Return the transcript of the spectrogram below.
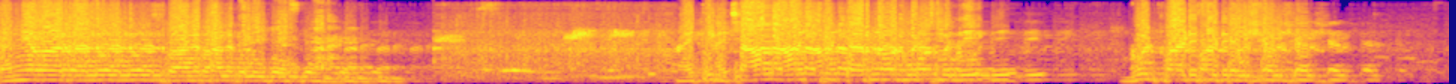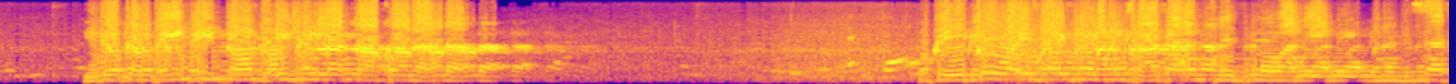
ధన్యవాదాలు స్వాగతాలు తెలియజేస్తున్నాను. ఐ థింక్ చాలా ఆలోచన టర్న్ వచ్చింది. గుడ్ పార్టిసిపేషన్ ఇది ఒక పెయింటింగ్ కాంపిటీషన్ లా కాకుండా ఒక ఎక్కువ వైజాగ్ మనం సాకారం చేసుకోవాలి. మన విశాఖ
